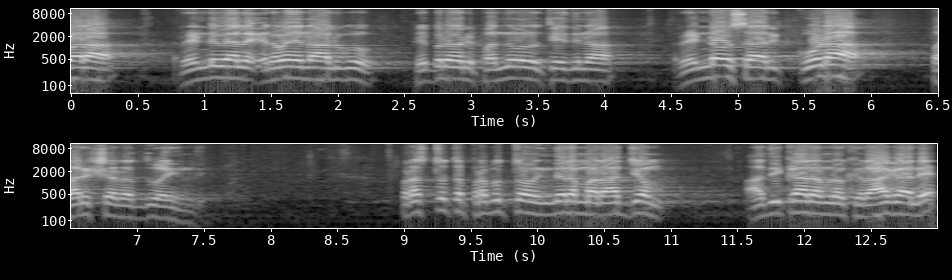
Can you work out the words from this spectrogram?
ద్వారా రెండు వేల ఇరవై నాలుగు ఫిబ్రవరి పంతొమ్మిదవ తేదీన రెండవసారి కూడా పరీక్ష రద్దు అయింది. ప్రస్తుత ప్రభుత్వం ఇందిరమ్మ రాజ్యం అధికారంలోకి రాగానే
